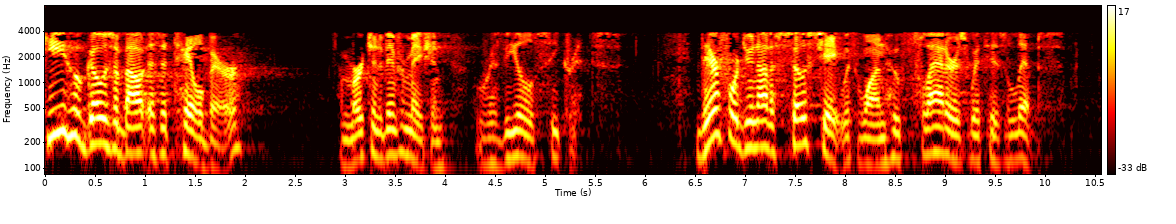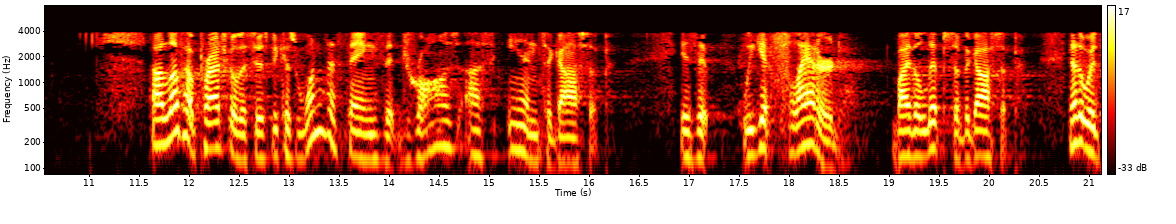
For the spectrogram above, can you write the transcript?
He who goes about as a talebearer, a merchant of information, reveals secrets. Therefore do not associate with one who flatters with his lips. I love how practical this is because one of the things that draws us into gossip is that we get flattered by the lips of the gossip. In other words,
